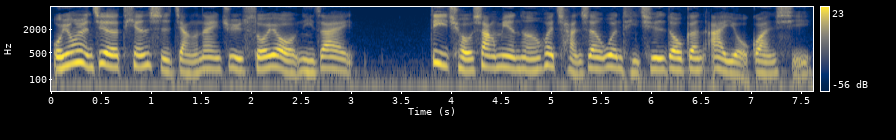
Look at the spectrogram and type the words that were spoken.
我永远记得天使讲的那一句：所有你在地球上面呢会产生问题，其实都跟爱有关系。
